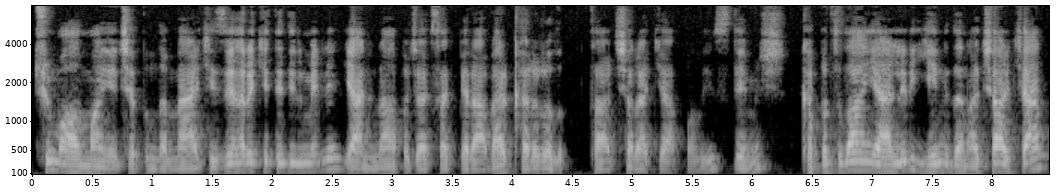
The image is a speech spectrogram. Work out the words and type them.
tüm Almanya çapında merkezi hareket edilmeli. Yani ne yapacaksak beraber karar alıp tartışarak yapmalıyız demiş. Kapatılan yerleri yeniden açarken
